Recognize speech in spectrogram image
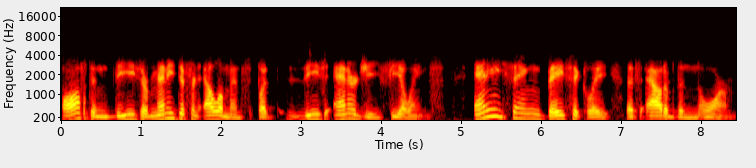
often these are many different elements, but these energy feelings, anything basically that's out of the norm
